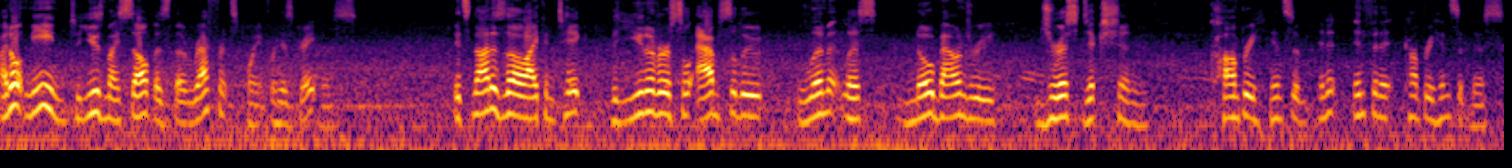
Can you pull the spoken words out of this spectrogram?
I don't mean to use myself as the reference point for His greatness. It's not as though I can take the universal, absolute, limitless, no boundary jurisdiction, comprehensive, infinite comprehensiveness,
